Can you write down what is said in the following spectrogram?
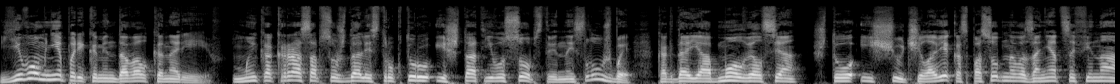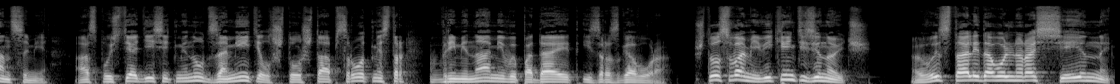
Его мне порекомендовал Канареев. Мы как раз обсуждали структуру и штат его собственной службы, когда я обмолвился, что ищу человека, способного заняться финансами, а спустя 10 минут заметил, что штабс-ротмистр временами выпадает из разговора. «Что с вами, Викентий Зинович?» Вы стали довольно рассеянны.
